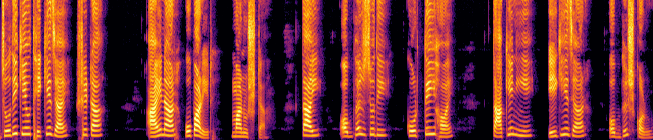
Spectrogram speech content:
যদি কেউ থেকে যায়, সেটা আয়নার ওপারের মানুষটা। তাই অভ্যাস যদি করতেই হয়, তাকে নিয়ে এগিয়ে যাওয়ার অভ্যেস করো।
